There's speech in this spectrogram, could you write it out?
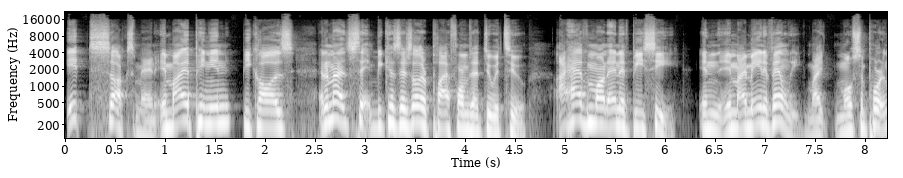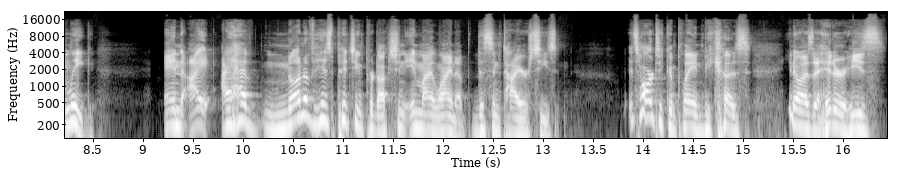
It sucks, man. In my opinion, because and I'm not saying because there's other platforms that do it too. I have him on NFBC in in my main event league, my most important league. And I I have none of his pitching production in my lineup this entire season. It's hard to complain because, you know, as a hitter, he's,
